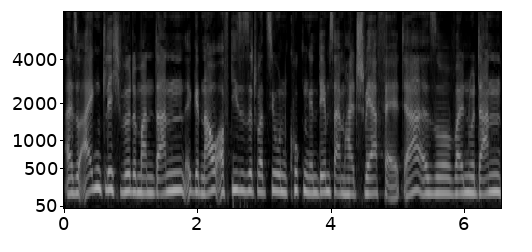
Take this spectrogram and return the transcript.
Also eigentlich würde man dann genau auf diese Situationen gucken, in dem es einem halt schwer fällt, ja. Also weil nur dann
